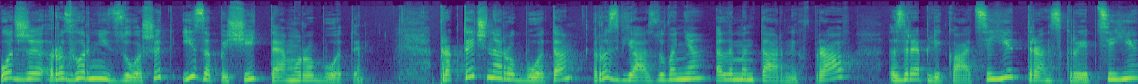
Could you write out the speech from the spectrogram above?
Отже, розгорніть зошит і запишіть тему роботи. Практична робота розв'язування елементарних вправ з реплікації, транскрипції,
